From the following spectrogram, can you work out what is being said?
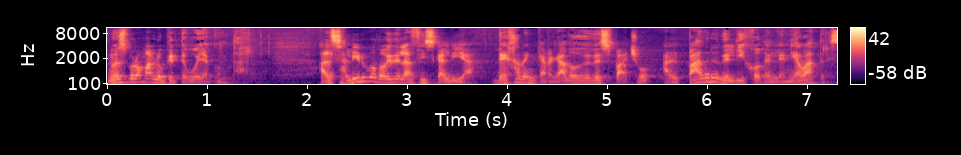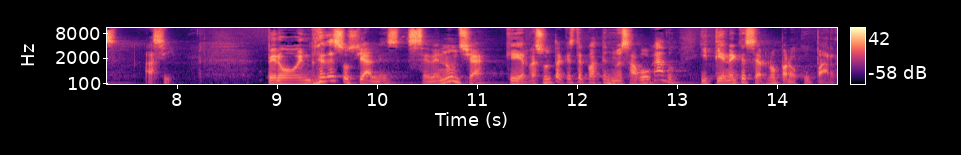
No es broma lo que te voy a contar. Al salir Godoy de la fiscalía, deja de encargado de despacho al padre del hijo de Lenia Batres, así. Pero en redes sociales se denuncia que resulta que este cuate no es abogado y tiene que serlo para ocupar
